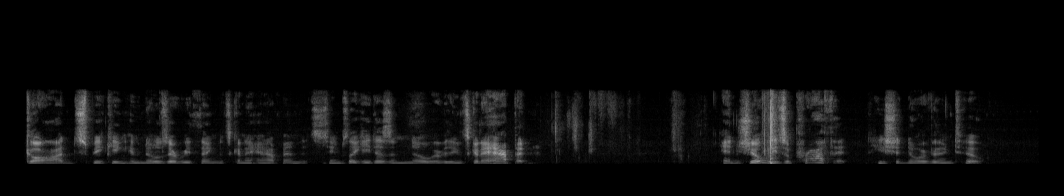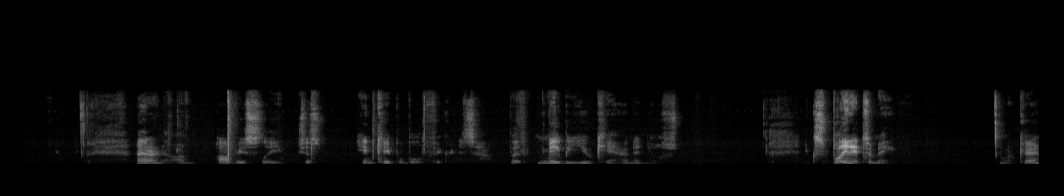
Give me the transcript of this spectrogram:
God speaking who knows everything that's going to happen? It seems like he doesn't know everything that's going to happen. And Joey's a prophet. He should know everything too. I don't know. I'm obviously just incapable of figuring this out. But maybe you can and you'll explain it to me. Okay?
